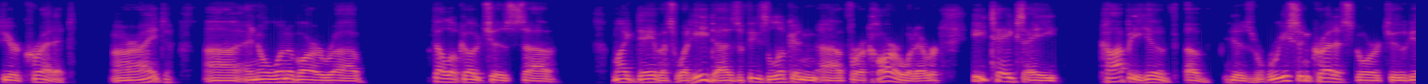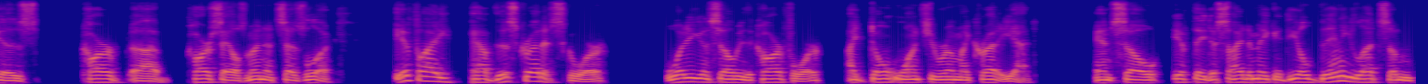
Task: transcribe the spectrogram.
to your credit. All right. Uh, I know one of our uh, fellow coaches, uh, Mike Davis, what he does, if he's looking uh, for a car or whatever, he takes a copy of, of his recent credit score to his car uh, car salesman and says, "Look, if I have this credit score, what are you going to sell me the car for? I don't want you to run my credit yet. And so if they decide to make a deal, then he lets them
